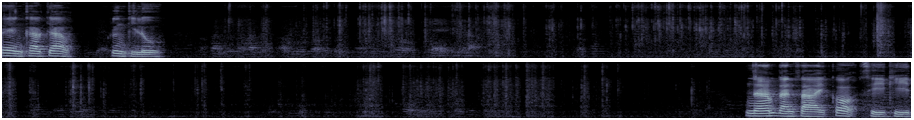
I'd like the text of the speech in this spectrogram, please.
แป้งข้าวเจ้า ครึ่งกิโล น้ำตาลทรายก็4ขีด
